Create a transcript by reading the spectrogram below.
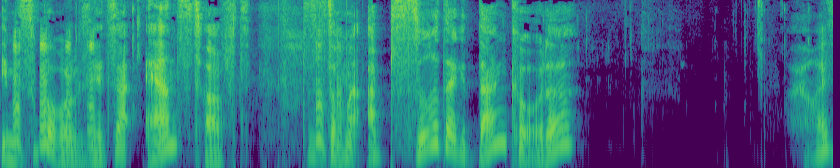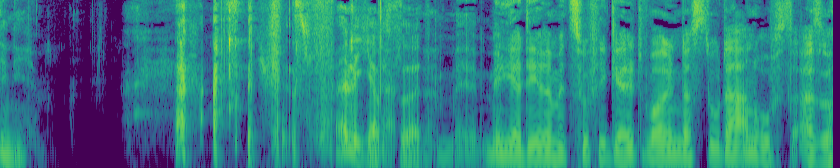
im Super Bowl gesehen? Jetzt ja ernsthaft. Das ist doch ein absurder Gedanke, oder? Ja, weiß ich nicht. Ich finde es völlig absurd. Milliardäre mit zu viel Geld wollen, dass du da anrufst. Also,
